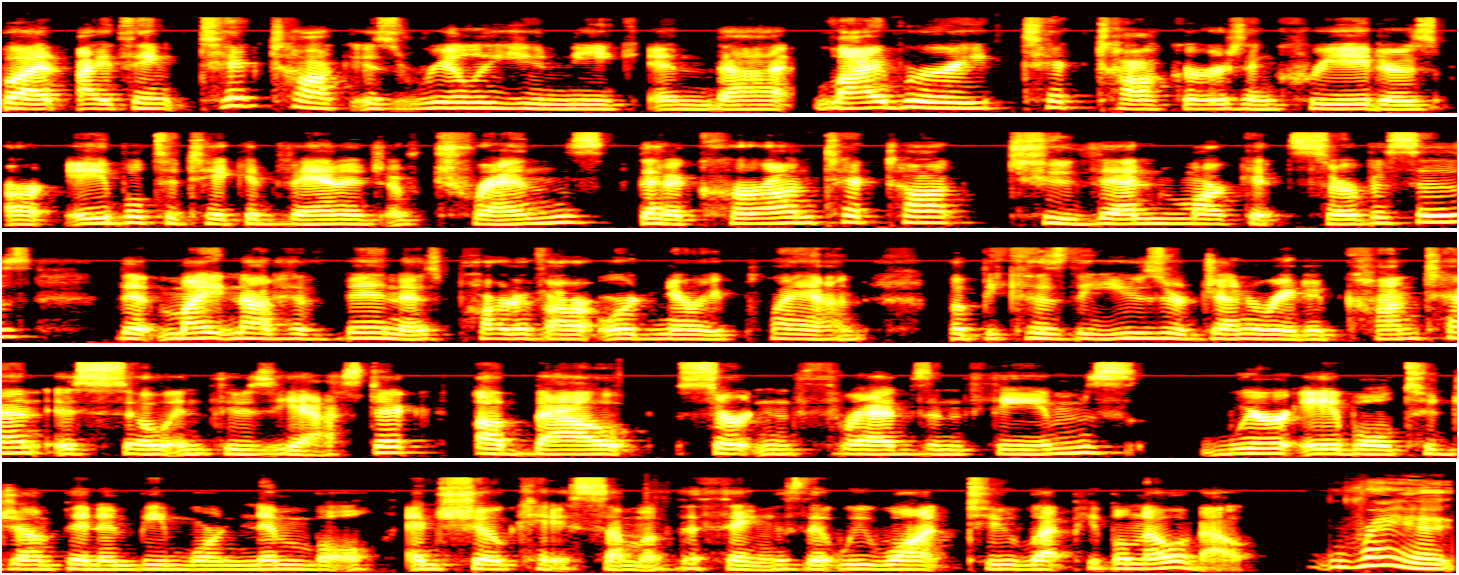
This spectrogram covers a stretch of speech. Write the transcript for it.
But I think TikTok is really unique in that library TikTokers and creators are able to take advantage of trends that occur on TikTok to then market services that might not have been as part of our ordinary plan. But because the user generated content is so enthusiastic about certain threads and themes, we're able to jump in and be more nimble and showcase some of the things that we want to let people know about. Rhea,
